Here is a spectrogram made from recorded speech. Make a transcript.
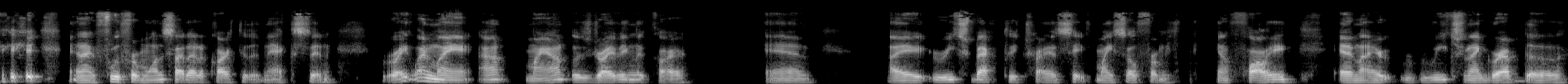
and I flew from one side of the car to the next. And right when my aunt, my aunt was driving the car, and I reached back to try and save myself from you know falling, and I reached and I grabbed the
